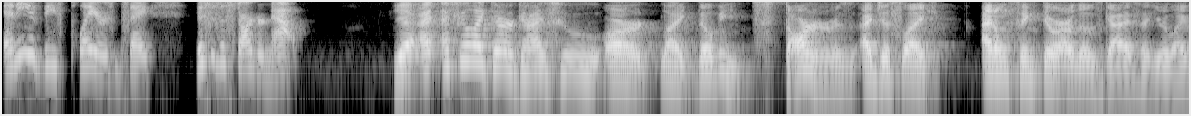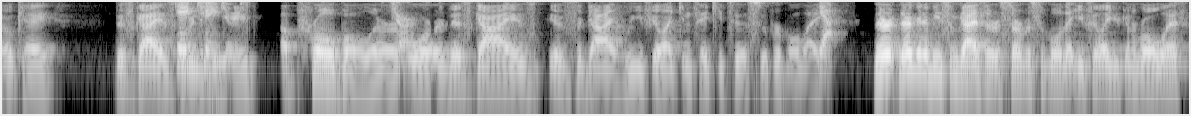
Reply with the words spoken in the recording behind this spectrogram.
any of these players and say, this is a starter now? Yeah, I, I feel like there are guys who are like they'll be starters. I just like I don't think there are those guys that you're like, okay, this guy is Game going to be a, a pro bowler Sure. or this guy is is the guy who you feel like can take you to a Super Bowl. Like Yeah. there there are going to be some guys that are serviceable that you feel like you can roll with.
